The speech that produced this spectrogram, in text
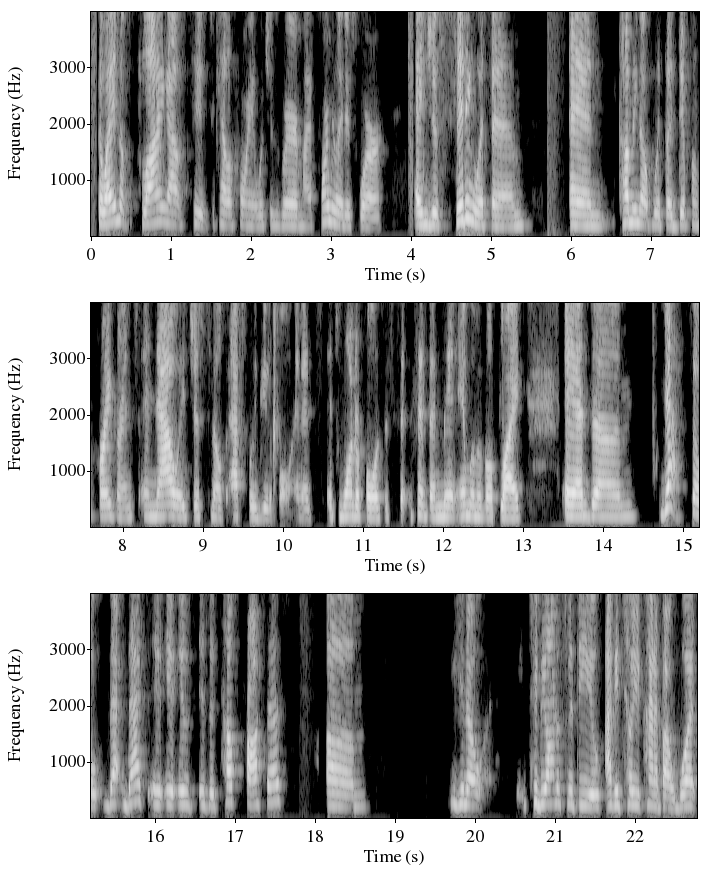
So I ended up flying out to, to California, which is where my formulators were, and just sitting with them and coming up with a different fragrance. And now it just smells absolutely beautiful. And it's it's wonderful. It's a scent that men and women both like. And um, yeah, so that that's it, it, it was is a tough process. Um, you know, to be honest with you, I could tell you kind of about what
